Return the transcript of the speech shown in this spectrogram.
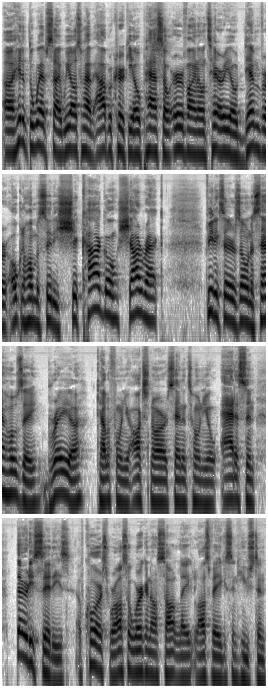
Uh, hit up the website. We also have Albuquerque, El Paso, Irvine, Ontario, Denver, Oklahoma City, Chicago, Chiraq, Phoenix, Arizona, San Jose, Brea, California, Oxnard, San Antonio, Addison, 30 cities. Of course, we're also working on Salt Lake, Las Vegas, and Houston.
